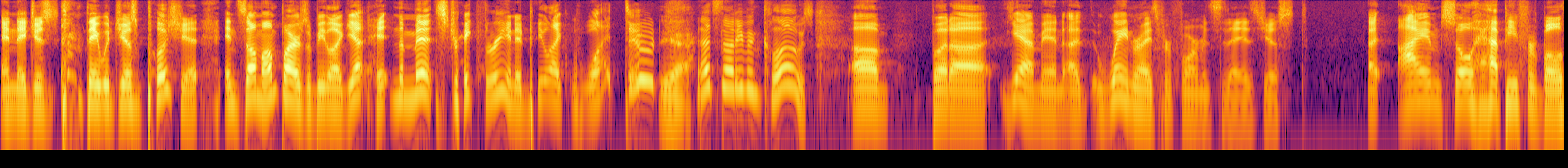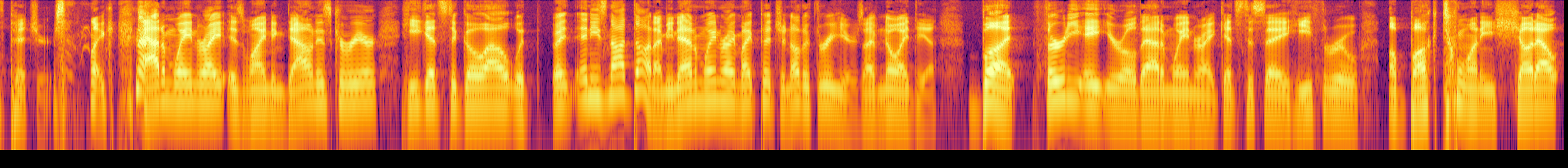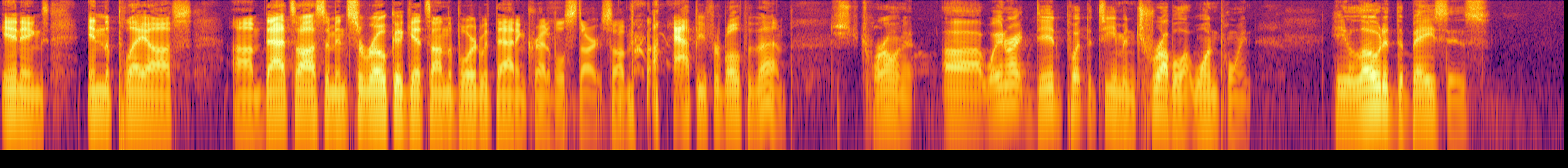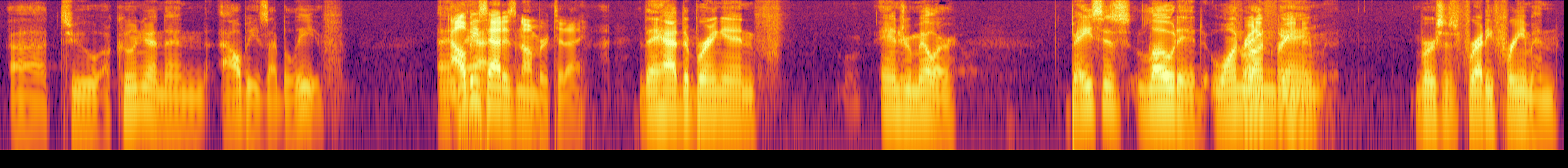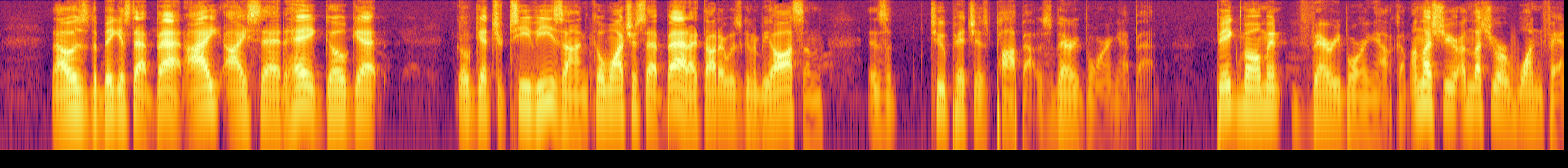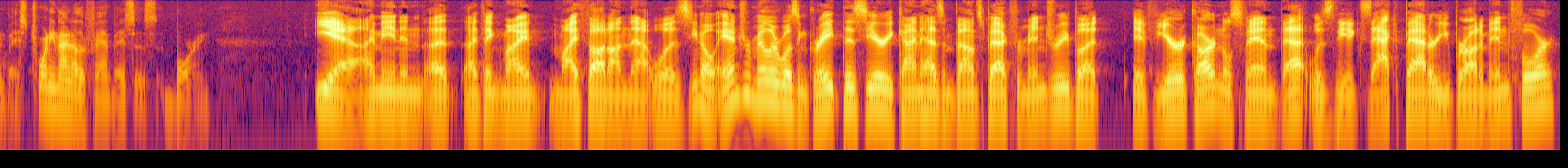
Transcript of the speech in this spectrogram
And they just they would just push it, and some umpires would be like, "Yeah, hitting the mitt, straight three, and it'd be like, "What, dude? Yeah. That's not even close. Um, but uh, yeah, man, uh, Wainwright's performance today is just. I, I am so happy for both pitchers. like Adam Wainwright is winding down his career. He gets to go out with, right, and he's not done. I mean, Adam Wainwright might pitch another three years. I have no idea. But 38 year old Adam Wainwright gets to say he threw a buck 20 shutout innings in the playoffs. Um, that's awesome. And Soroka gets on the board with that incredible start. So I'm, I'm happy for both of them. just twirling it. Uh, Wainwright did put the team in trouble at one point. He loaded the bases uh, to Acuna and then Albies, I believe. And Albies had, had his number today. they had to bring in f- Andrew Miller. Bases loaded, one Freddie run Freeman. game versus Freddie Freeman. That was the biggest at bat. I, I said, hey, go get go get your TVs on. Go watch us at bat. I thought it was going to be awesome. Is a two pitches pop out. It's very boring at bat. Big moment, very boring outcome. Unless you're unless you are one fan base. Twenty nine other fan bases, boring. Yeah, I mean, and uh, I think my my thought on that was, you know, Andrew Miller wasn't great this year. He kind of hasn't bounced back from injury, but if you're a Cardinals fan, that was the exact batter you brought him in for,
